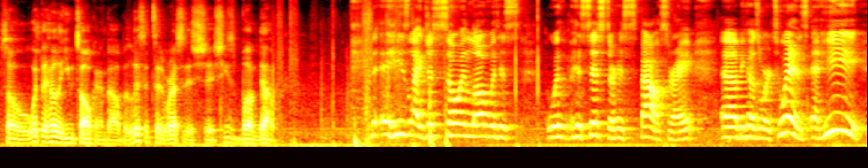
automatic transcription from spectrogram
So what the hell are you talking about? But listen to the rest of this shit. She's bugged out. He's like just so in love with his with his sister, his spouse, right? Uh, because we're twins, and he,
